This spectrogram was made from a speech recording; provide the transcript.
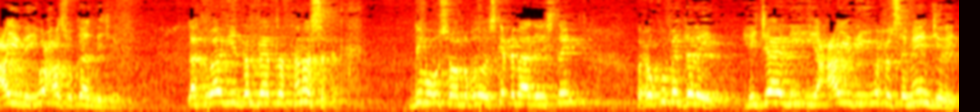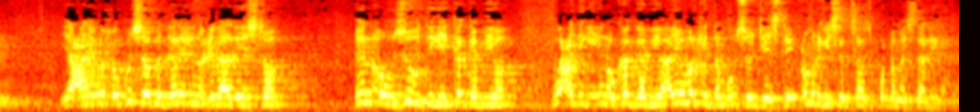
caydi iyo waxaasuu ka hadli jiray. Laakiin waagii dambeeto tanasaka dibuu u soo noqdo oo iska cibaadaystay wuxuu ku bedelay hijaagii iyo caydii wuxuu samayn jiray. Yacni wuxuu ku soo bedelay inuu cibaadaysto in uu zuhdigii ka gabiyo wacdigii inuu ka gabiyo ayuu markii dambe u soo jeestay. Cumrigiisana saasuu ku dhamaystaa la yidhahda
